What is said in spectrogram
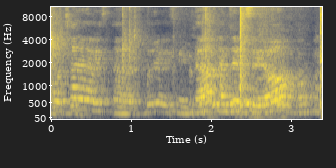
한번 찬양하겠습니다. 노래하겠습니다. 앉아주세요.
